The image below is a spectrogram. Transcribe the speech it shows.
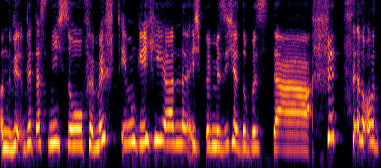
Und wird, wird das nicht so vermischt im Gehirn? Ich bin mir sicher, du bist da fit und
